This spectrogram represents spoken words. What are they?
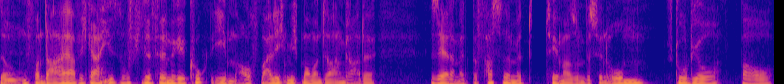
So, mhm. und von daher habe ich gar nicht so viele Filme geguckt, eben auch, weil ich mich momentan gerade sehr damit befasse, mit Thema so ein bisschen Home, Studio, Bau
